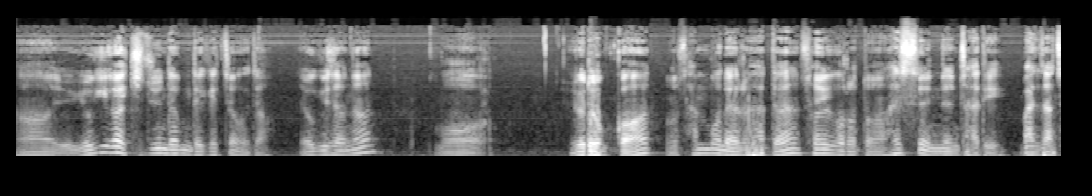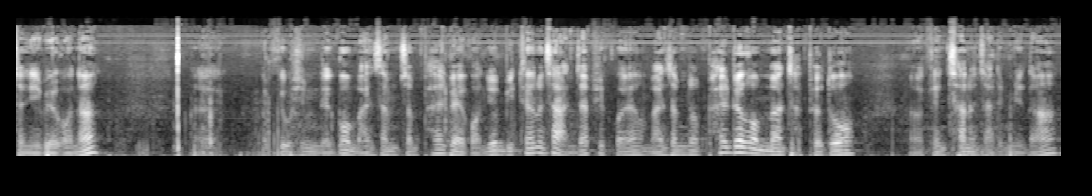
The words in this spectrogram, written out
어, 여기가 기준이 되면 되겠죠, 그죠? 여기서는 뭐 요령껏 3분의 1을 하든 소액으로도 할 수 있는 자리 14,200원은 네, 이렇게 보시면 되고 13,800원. 요 밑에는 잘 안 잡힐 거예요. 13,800원만 잡혀도 어, 괜찮은 자리입니다.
